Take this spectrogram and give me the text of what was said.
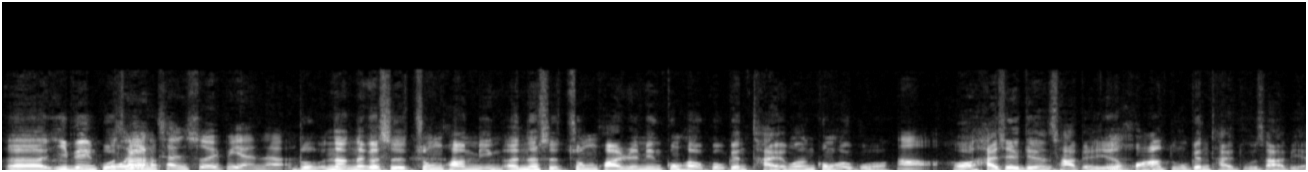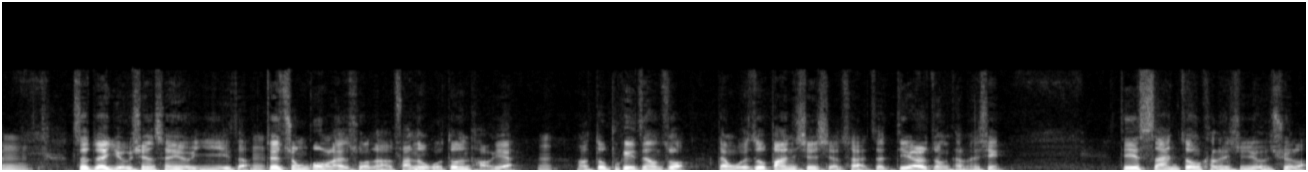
呃，一边一国呼它应成水扁了。不，那那个是中华民，呃，那是中华人民共和国跟台湾共和国。哦，哦，还是有一定的差别，也就是华独跟台独差别。嗯，这对有些人是很有意义的。对中共来说呢，反正我都很讨厌。嗯，啊，都不可以这样做。但我都帮你先写出来。这第二种可能性，第三种可能性就有趣了。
